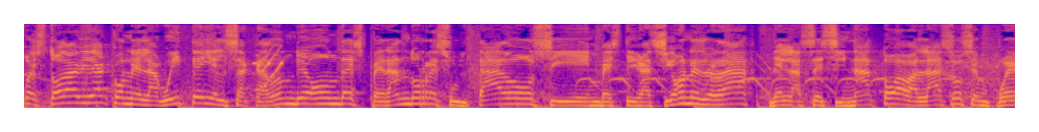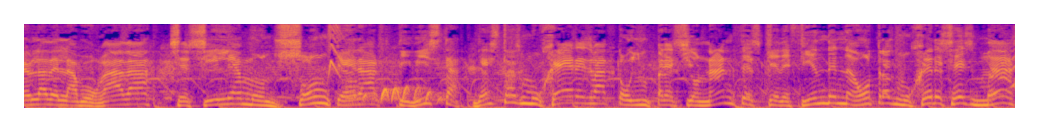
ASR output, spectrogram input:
pues todavía con el agüite y el sacadón de onda esperando resultados y investigaciones, ¿verdad? Del asesinato a balazos en Puebla de la abogada Cecilia Monzón, que era activista. De estas mujeres, vato, impresionantes que defienden a otras mujeres. Es más,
